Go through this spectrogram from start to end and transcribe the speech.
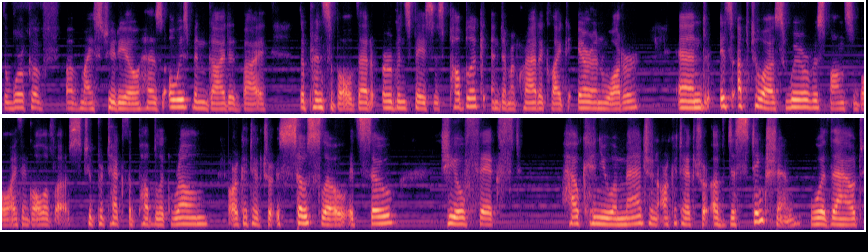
The work of, of my studio has always been guided by the principle that urban space is public and democratic like air and water. And it's up to us, we're responsible, I think all of us, to protect the public realm. Architecture is so slow, it's so geofixed. How can you imagine architecture of distinction without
